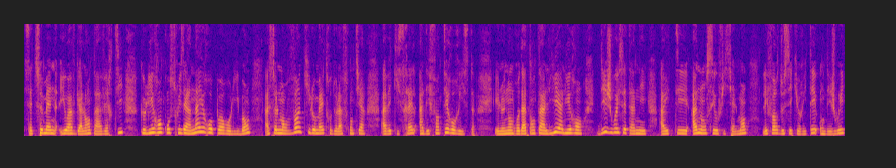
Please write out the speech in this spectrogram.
Cette semaine, Yoav Galant a averti que l'Iran construisait un aéroport au Liban à seulement 20 km de la frontière avec Israël à des fins terroristes. Et le nombre d'attentats liés à l'Iran déjoués cette année a été annoncé officiellement. Les forces de sécurité ont déjoué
